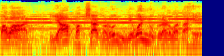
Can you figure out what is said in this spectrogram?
पवार या पक्षाकडून निवडणूक लढवत आहे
